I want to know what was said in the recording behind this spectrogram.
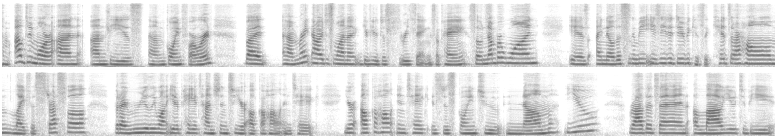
um, I'll do more on, on these um, going forward. But um, right now, I just want to give you just three things, okay? So number one is I know this is going to be easy to do because the kids are home, life is stressful, but I really want you to pay attention to your alcohol intake your alcohol intake is just going to numb you rather than allow you to be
